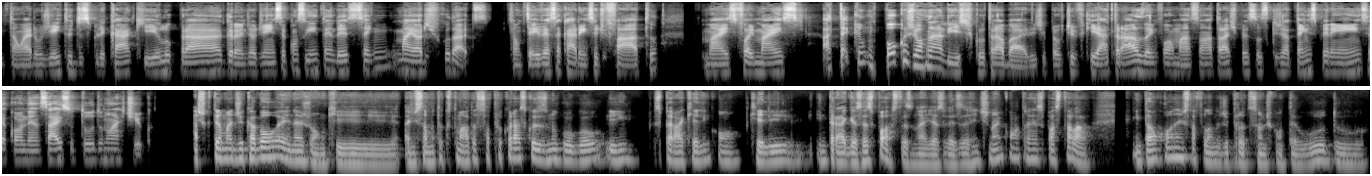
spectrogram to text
Então era um jeito de explicar aquilo para a grande audiência conseguir entender sem maiores dificuldades. Então teve essa carência de fato, mas foi mais até que um pouco jornalístico o trabalho. Tipo, eu tive que ir atrás da informação, atrás de pessoas que já têm experiência, condensar isso tudo num artigo. Acho que tem uma dica boa aí, né, João? Que a gente está muito acostumado a só procurar as coisas no Google e esperar que ele, que ele entregue as respostas, né? E às vezes a gente não encontra a resposta lá. Então, quando a gente tá falando de produção de conteúdo,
